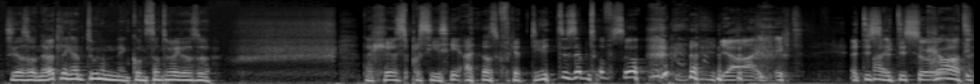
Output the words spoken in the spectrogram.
Als je dat zo een uitleg aan doen en, constant hoor je dat zo... Dat je is precies ja, alsof je tinnitus hebt of zo. Ja, ik, echt. Het is, het is zo. God. Ik,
